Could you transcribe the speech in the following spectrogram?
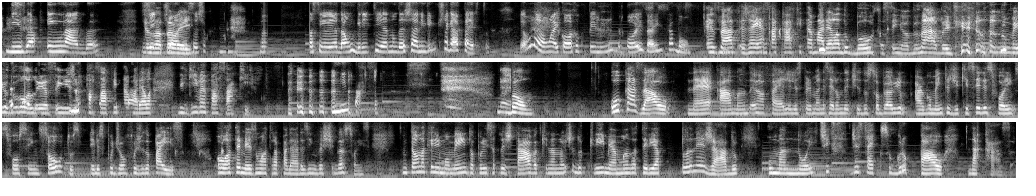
pisa em nada. Exatamente. Gente, olha, se eu, tipo, assim, eu ia dar um grito e ia não deixar ninguém chegar perto. Eu não, aí coloca a culpa em mim depois, aí tá bom. Exato, já ia sacar a fita amarela do bolso, assim, ó, do nada, no meio do rolê, assim, e já passar a fita amarela. Ninguém vai passar aqui. Ninguém passa. Bom, o casal, né, a Amanda e o Rafael, eles permaneceram detidos sob o argumento de que se eles forem, fossem soltos, eles podiam fugir do país, ou até mesmo atrapalhar as investigações. Então, naquele momento, a polícia acreditava que na noite do crime, a Amanda teria planejado uma noite de sexo grupal na casa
